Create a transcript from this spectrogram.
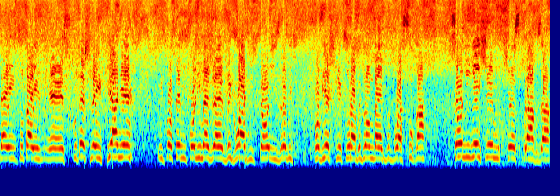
tej tutaj e, skutecznej pianie i po tym polimerze wygładzić to i zrobić powierzchnię, która wygląda jakby była sucha, co niniejszym się sprawdza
